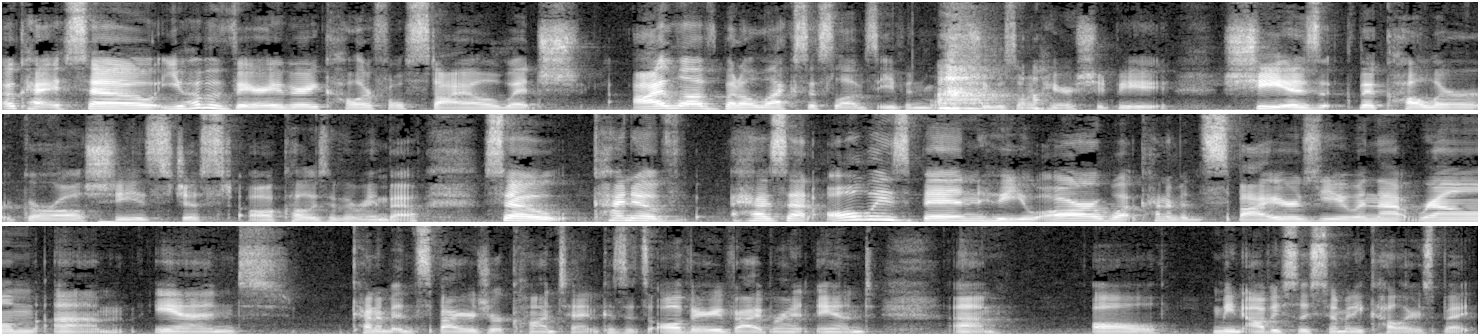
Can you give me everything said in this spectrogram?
Okay, so you have a very, very colorful style, which I love, but Alexis loves even more. She was on here. She'd be, she is the color girl. She's just all colors of the rainbow. So, kind of, has that always been who you are? What kind of inspires you in that realm? Um, and kind of inspires your content because it's all very vibrant and um, all, I mean, obviously so many colors, but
